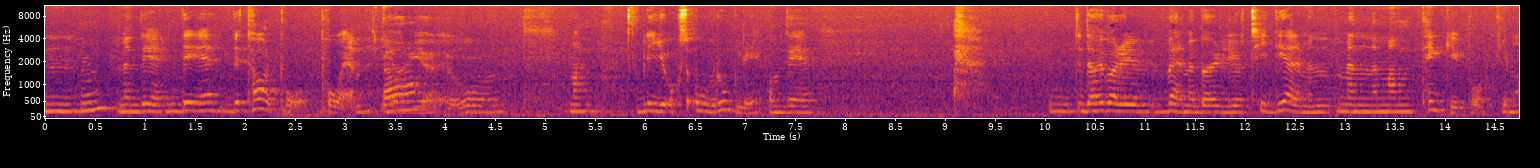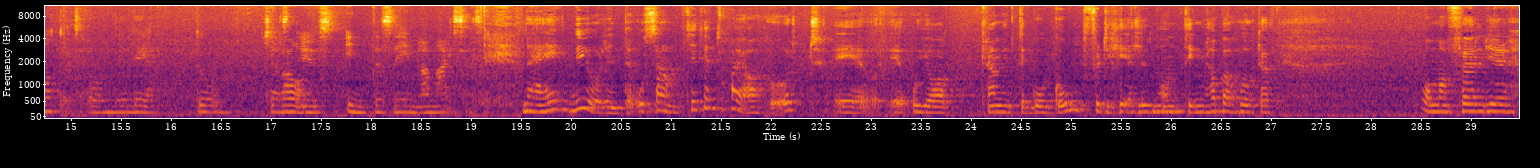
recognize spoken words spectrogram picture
Mm. Men det, det, det tar på, på en. Ja. Ju. Och man blir ju också orolig om det... Det har ju varit värmeböljor tidigare men, men man tänker ju på klimatet. Och om det det, då känns Ja. det ju inte så himla nice. Alltså. Nej, det gör det inte. Och samtidigt har jag hört, eh, eh, och jag kan inte gå god för det eller Mm. någonting, men jag har bara hört att om man följer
